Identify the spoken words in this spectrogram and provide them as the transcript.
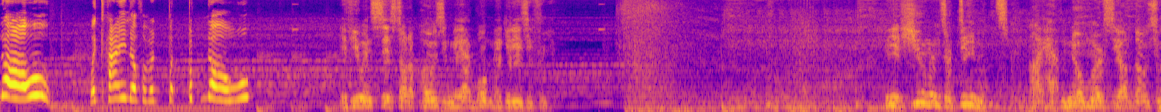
No! What kind of a but but no! If you insist on opposing me, I won't make it easy for you. Be it humans or demons, I have no mercy on those who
